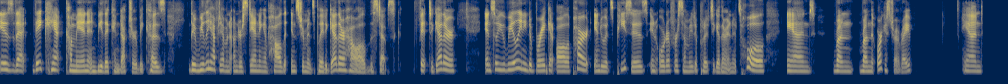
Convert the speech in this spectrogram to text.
is that they can't come in and be the conductor because they really have to have an understanding of how the instruments play together, how all the steps fit together. And so you really need to break it all apart into its pieces in order for somebody to put it together in its whole and run run the orchestra, right? And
